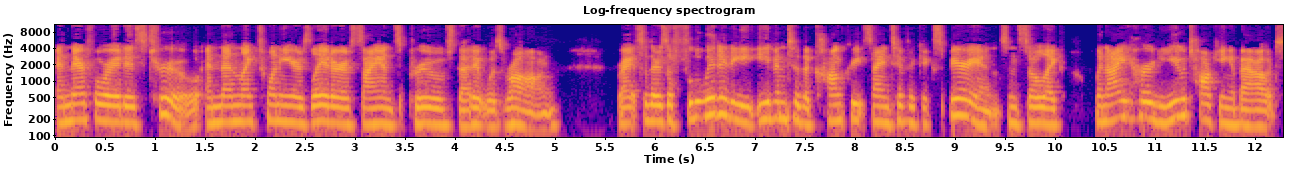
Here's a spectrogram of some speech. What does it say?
and therefore it is true and then like 20 years later science proves that it was wrong right? So there's a fluidity even to the concrete scientific experience. And so, like, when I heard you talking about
